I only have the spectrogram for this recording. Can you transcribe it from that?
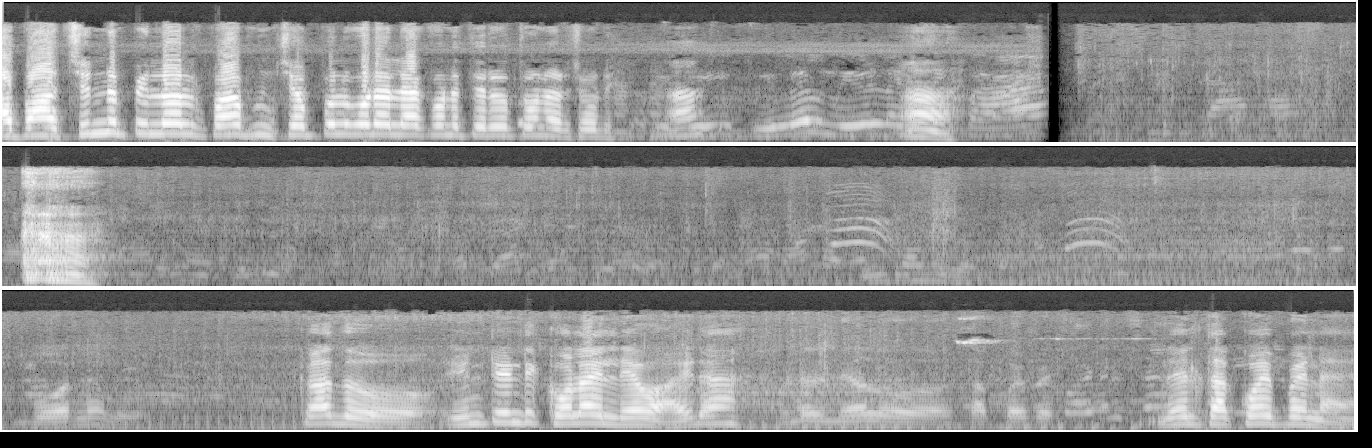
ఆ పా చిన్న పిల్లలకి పాపం చెప్పులు కూడా లేకుండా తిరుగుతున్నారు చూడు. కాదు ఇంటింటికి కుళాయిలు లేవా ఇడ ఉండదు నీళ్ళు తక్కువ నీళ్ళు తక్కువైపోయినాయి.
